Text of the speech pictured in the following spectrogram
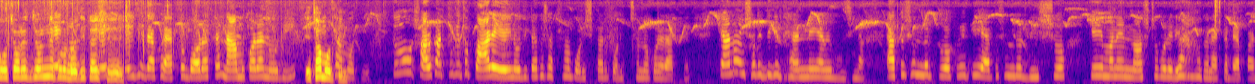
কোচরের জন্য পুরো নদীটাই শেষ। এই যে দেখো এত বড় একটা নাম করা নদী ইছামতি। তো সরকার থেকে তো পারে এই নদীটাকে সবসময় পরিষ্কার পরিচ্ছন্ন করে রাখতে। কেন এসবের দিকে ধ্যান নেই আমি বুঝি না। এত সুন্দর প্রকৃতি, এত সুন্দর দৃশ্যকে মানে নষ্ট করে দেওয়ার মতন একটা ব্যাপার।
